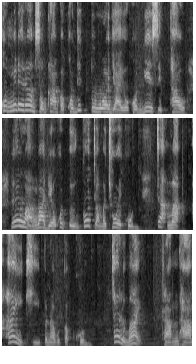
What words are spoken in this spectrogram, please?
คุณไม่ได้เริ่มสงครามกับคนที่ตัวใหญ่กว่าคน 20 เท่า และหวังว่าเดี๋ยวคนอื่นก็จะมาช่วยคุณ จะมาให้ขีปนาวุธกับคุณ ใช่หรือไม่ทรัมป์ถาม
